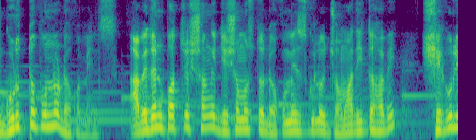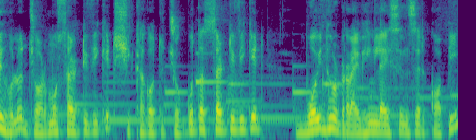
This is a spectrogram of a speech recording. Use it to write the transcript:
গুরুত্বপূর্ণ ডকুমেন্টস আবেদনপত্রের সঙ্গে যে সমস্ত ডকুমেন্টসগুলো জমা দিতে হবে, সেগুলি হলো জন্ম সার্টিফিকেট শিক্ষাগত যোগ্যতার সার্টিফিকেট বৈধ ড্রাইভিং লাইসেন্সের কপি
